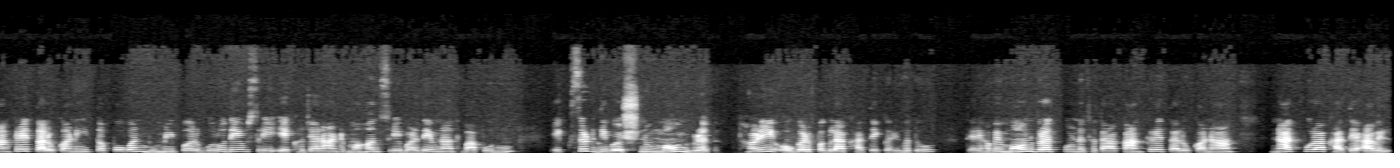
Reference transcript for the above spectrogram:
કાંકરેજ તાલુકાની તપોવન ભૂમિ પર ગુરુદેવ શ્રી એક હજાર આઠ મહંત શ્રી બળદેવનાથ બાપુનું એકસઠ દિવસનું મૌન વ્રત થળી ઓગળ પગલા ખાતે કર્યું હતું. ત્યારે હવે મૌન વ્રત પૂર્ણ થતાં કાંકરેજ તાલુકાના નાથપુરા ખાતે આવેલ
